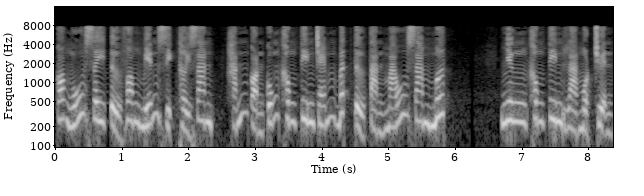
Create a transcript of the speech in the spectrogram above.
có ngũ dây tử vong miễn dịch thời gian, hắn còn cũng không tin chém bất tử tàn máu giam mớt. Nhưng không tin là một chuyện,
